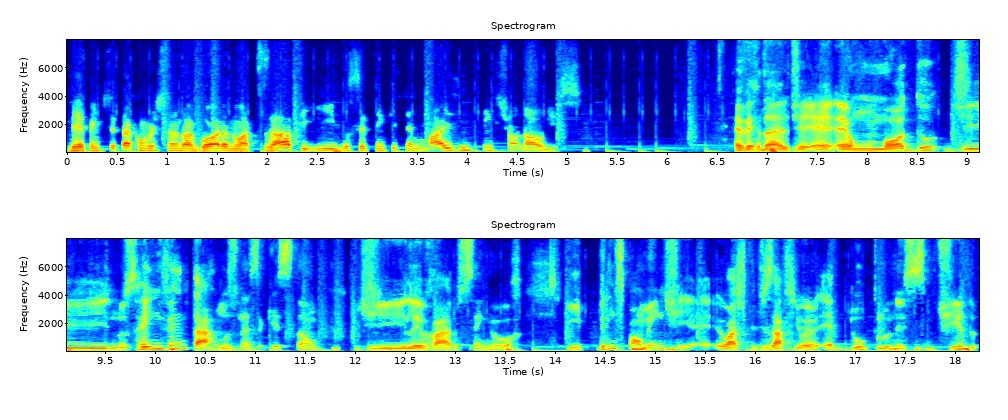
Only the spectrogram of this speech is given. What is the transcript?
De repente você está conversando agora no WhatsApp e você tem que ser mais intencional nisso. É verdade. É, é, um modo de nos reinventarmos nessa questão de levar o Senhor. E, principalmente, eu acho que o desafio é, é duplo nesse sentido,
